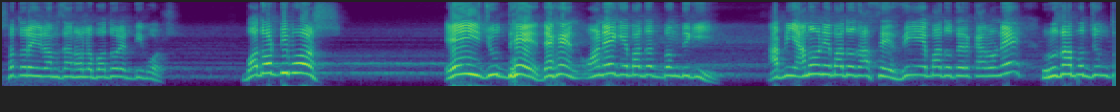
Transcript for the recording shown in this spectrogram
সতেরোই রমজান হলো বদরের দিবস। বদর দিবস! এই যুদ্ধে দেখেন, অনেক এবাদত বন্দিগি আপনি এমন এবাদত আছে যে এবাদতের কারণে রোজা পর্যন্ত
